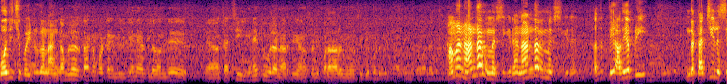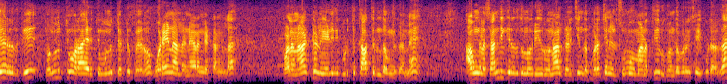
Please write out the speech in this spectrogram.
கொதிச்சு போயிட்டு இருக்கோம் நாங்க. தமிழர் தாக்கப்பட்ட இந்த இதே நேரத்தில் வந்து கட்சியில் இணைப்பு விழா நடத்திருக்காங்கன்னு சொல்லி பலராலும் விமர்சிக்கப்படுது. அதிமுக வலது ஆமா நான் தான் விமர்சிக்கிறேன். நான் தான் விமர்சிக்கிறேன். அது அது எப்படி? இந்த கட்சியில சேர்றதுக்கு தொண்ணூத்தி ஓராயிரத்தி முந்நூத்தெட்டு பேரும் ஒரே நாள்ல நேரம் கேட்டாங்களா? பல நாட்கள் எழுதி கொடுத்து காத்திருந்தவங்க தானே? அவங்கள சந்திக்கிறதுக்கு ஒரு இருபது நாள் கழிச்சு இந்த பிரச்சனையில் சுமூகமான தீர்வுக்கு வந்த பிறகு செய்யக்கூடாதா?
